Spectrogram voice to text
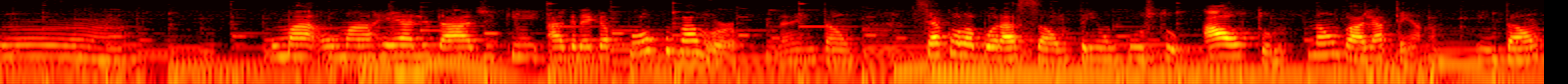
um, uma, uma realidade que agrega pouco valor. Né? Então, se a colaboração tem um custo alto, não vale a pena. Então,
